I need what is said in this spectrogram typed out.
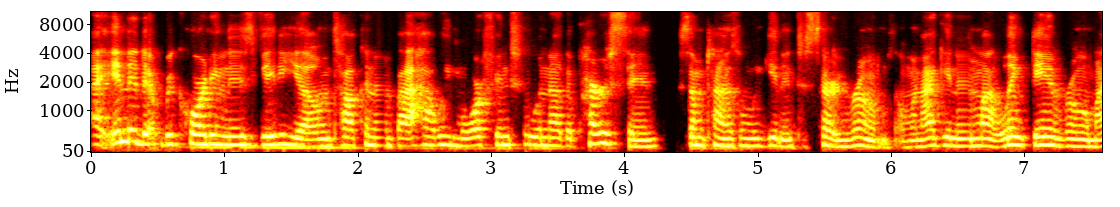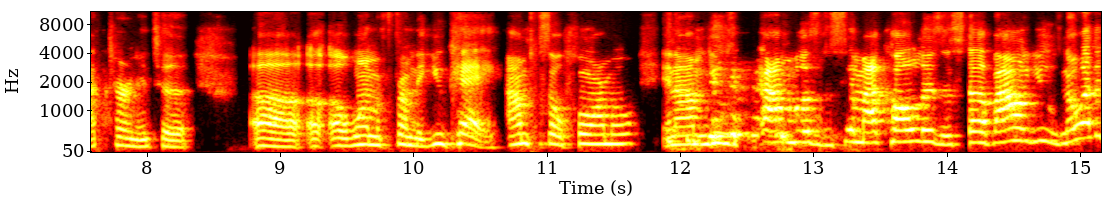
I ended up recording this video and talking about how we morph into another person sometimes when we get into certain rooms. And when I get in my LinkedIn room, I turn into uh, a, a, woman from the UK. I'm so formal and I'm using commas and semicolons and stuff I don't use no other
